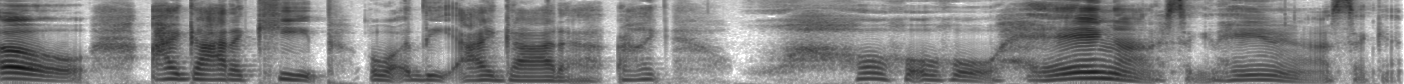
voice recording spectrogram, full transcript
Oh, I got to keep oh, the I gotta." Or like, "Whoa, whoa, whoa, hang on a second. Hang on a second.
